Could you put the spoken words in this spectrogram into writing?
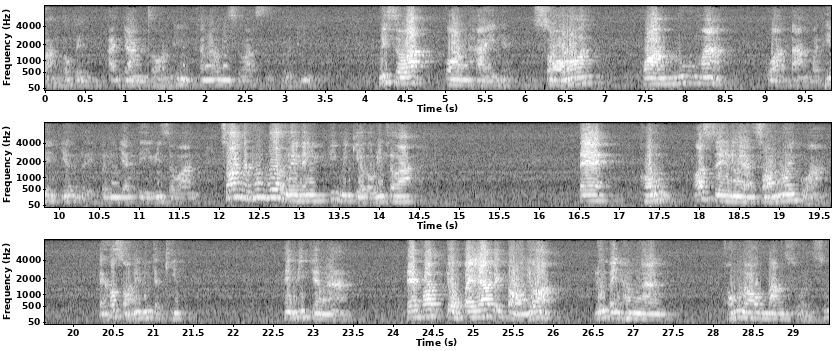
ฟังเขาเป็นอาจารย์สอนที่คณะวิศวะ Curtin วิศวกรไทยเนี่ยสอนความรู้มากกว่าต่างประเทศเยอะเลยปริญญาตรีวิศวะสอนมันทุกเรื่องเลยในที่มีเกี่ยวกับวิศวะ แต่ของ ออสเตรเลียสอนน้อยกว่า แต่เขาสอนให้รู้จักคิด ให้พิจารณา แต่พอจบไปแล้วไปต่อยอด หรือไปทำงานของเราบางส่วนสู้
